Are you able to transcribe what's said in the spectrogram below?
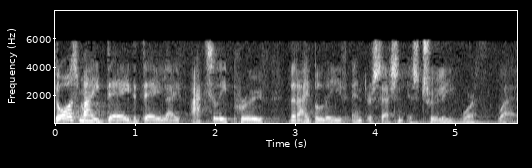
Does my day to day life actually prove that I believe intercession is truly worthwhile?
